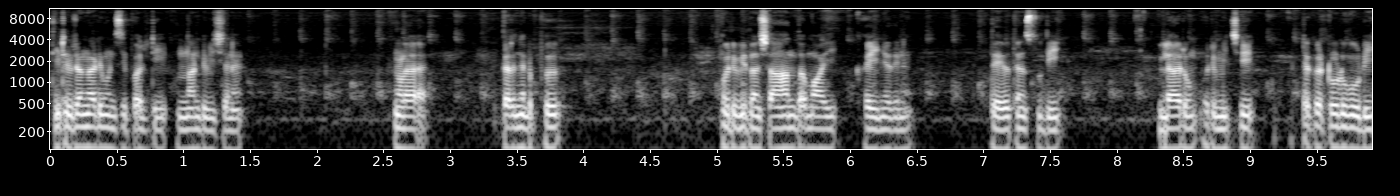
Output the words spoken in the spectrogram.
തിരൂരങ്ങാടി മുനിസിപ്പാലിറ്റി ഒന്നാം ഡിവിഷന്. നിങ്ങളെ തിരഞ്ഞെടുപ്പ് ഒരുവിധം ശാന്തമായി കഴിഞ്ഞതിന് ദൈവത്തിന് സ്തുതി. എല്ലാവരും ഒരുമിച്ച് ഒറ്റക്കെട്ടോടുകൂടി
